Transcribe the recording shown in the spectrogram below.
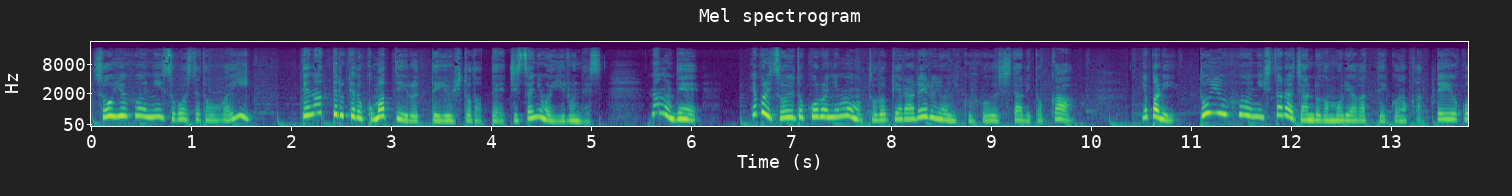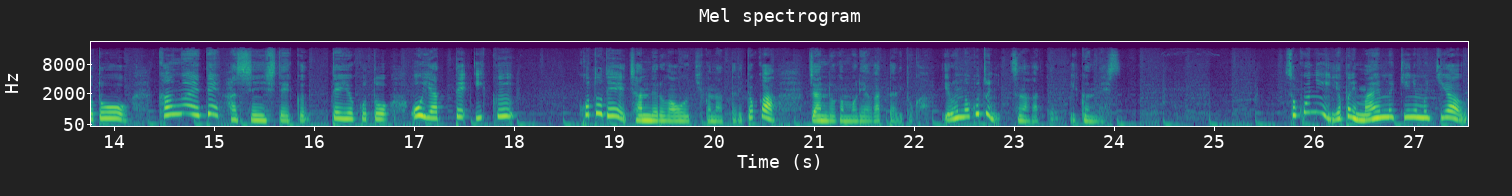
そういう風に過ごしてた方がいいってなってるけど困っているっていう人だって実際にはいるんです。なのでやっぱりそういうところにも届けられるように工夫したりとかやっぱりどういう風にしたらジャンルが盛り上がっていくのかっていうことを考えて発信していくっていうことをやっていくことでチャンネルが大きくなったりとかジャンルが盛り上がったりとかいろんなことにつながっていくんです。そこにやっぱり前向きに向き合う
